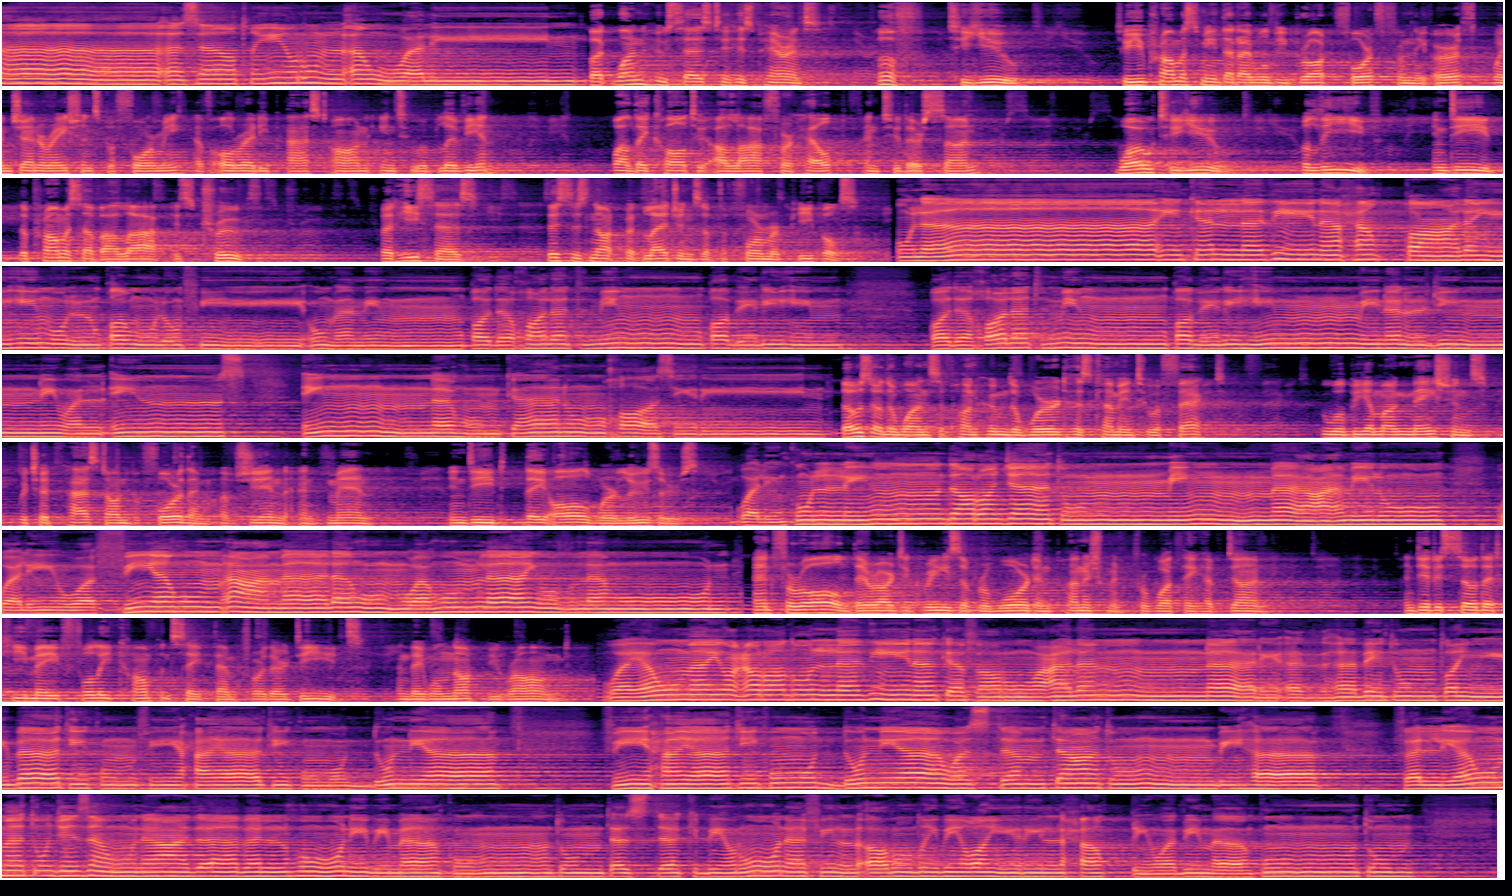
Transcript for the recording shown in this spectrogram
أساطير الأولين But one who says to his parents, Uff, to you, do you promise me that I will be brought forth from the earth when generations before me have already passed on into oblivion, while they call to Allah for help and to their son? Woe to you! Believe, indeed, the promise of Allah is truth. But he says, This is not but legends of the former peoples. أولئك الذين حق عليهم القول في أمم قد خلت من قبلهم قد خلت من قبلهم من الجن والإنس إنهم كانوا خاسرين Those are the ones upon whom the word has come into effect, who will be among nations which had passed on before them of jinn and men. Indeed, they all were losers. ولكل درجات مما عملوا وليوفيهم أعمالهم وهم لا يظلمون And for all there are degrees of reward and punishment for what they have done. And it is so that he may fully compensate them for their deeds, and they will not be wronged. ويوم يعرض الذين كفروا على النار أذهبتم طيباتكم في حياتكم الدنيا في حياتكم الدنيا واستمتعتم بها فاليوم تجزون عذاب الهون بما كنتم تستكبرون في الأرض بغير الحق وبما كنتم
